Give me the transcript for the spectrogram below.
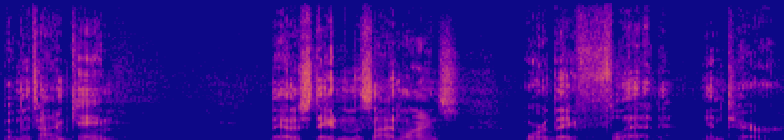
But when the time came, they either stayed on the sidelines or they fled in terror.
